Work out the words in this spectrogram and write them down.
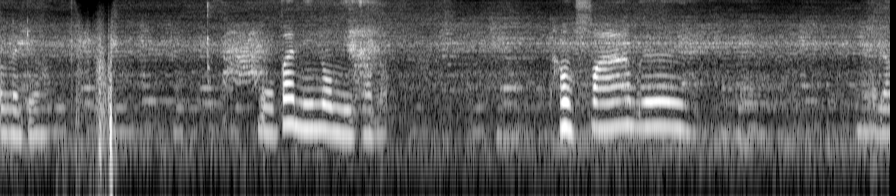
ำอะไรเดียวหมู่บ้านนี้นมีใครหรอกทำฟาร์มเอ้ยเรา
